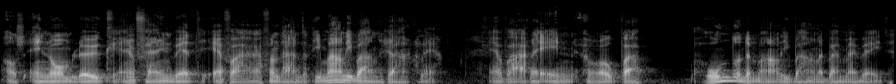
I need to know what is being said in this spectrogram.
als enorm leuk en fijn werd ervaren. Vandaar dat die Malibaan is aangelegd. Er waren in Europa honderden Malibanen bij mij weten.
